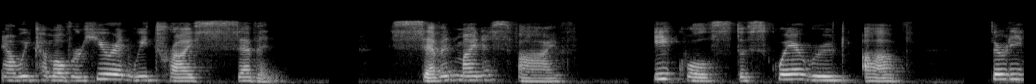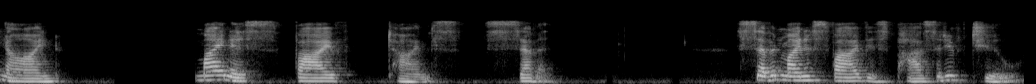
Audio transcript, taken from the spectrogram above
Now we come over here and we try 7. 7 minus 5 equals the square root of 39 minus 5 times 7. 7 minus 5 is positive 2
